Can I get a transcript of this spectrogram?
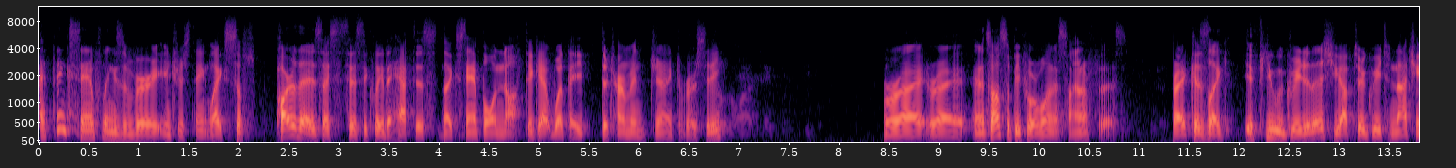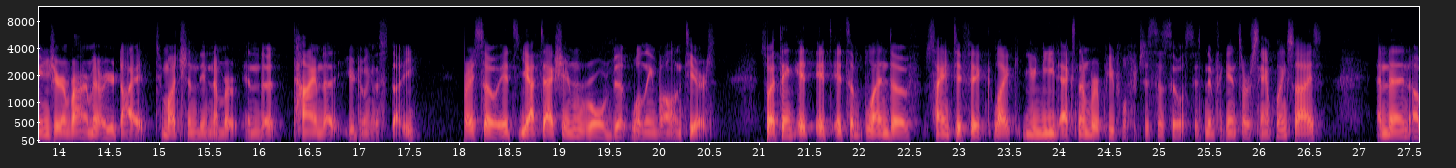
I think sampling is a very interesting, like so part of that is like statistically they have to like sample enough to get what they determine genetic diversity. Right, right. And it's also people who are willing to sign up for this right? Because like if you agree to this, you have to agree to not change your environment or your diet too much in the number in the time that you're doing the study, right? So it's you have to actually enroll willing volunteers. So I think it, it, it's a blend of scientific, like you need X number of people for statistical significance or sampling size, and then uh,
